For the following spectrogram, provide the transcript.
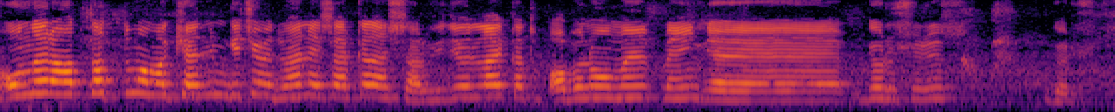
Onları atlattım ama kendim geçemedim. Her neyse arkadaşlar videoya like atıp abone olmayı unutmayın. Eee, görüşürüz. Görüşürüz.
